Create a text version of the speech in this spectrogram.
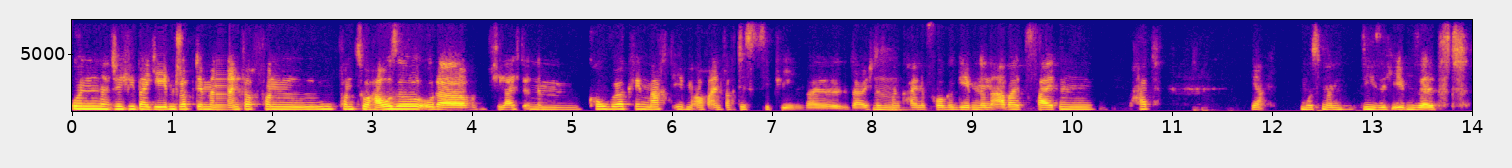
Und natürlich wie bei jedem Job, den man einfach von, von zu Hause oder vielleicht in einem Coworking macht, eben auch einfach Disziplin, weil dadurch, dass mhm. man keine vorgegebenen Arbeitszeiten hat, ja, muss man die sich eben selbst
